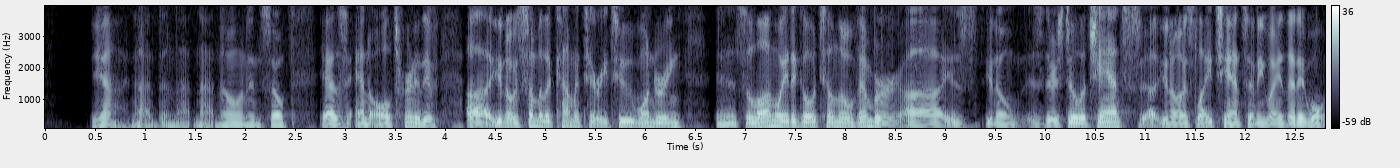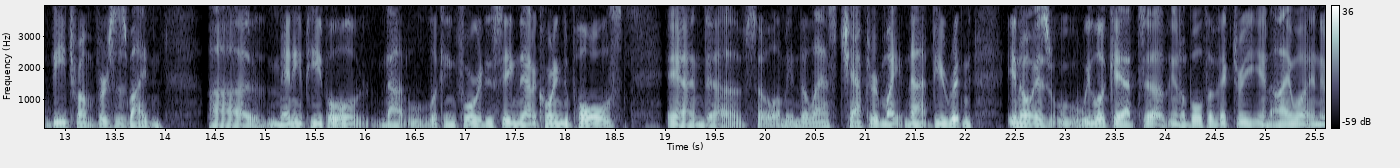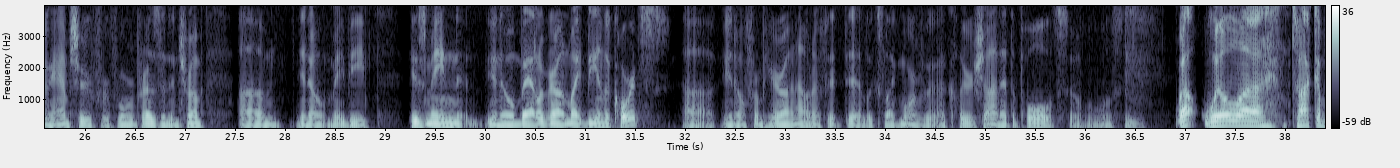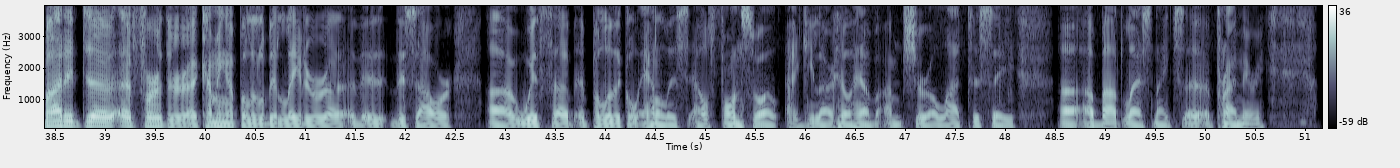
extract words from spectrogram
Yeah, not, not, not known. And so, as an alternative, uh, you know, some of the commentary too, wondering, it's a long way to go till November. Uh, is you know, is there still a chance? Uh, you know, a slight chance anyway that it won't be Trump versus Biden. Uh, many people not looking forward to seeing that, according to polls. And uh, so, I mean, the last chapter might not be written. You know, as we look at, uh, you know, both a victory in Iowa and New Hampshire for former President Trump, um, you know, maybe his main, you know, battleground might be in the courts, uh, you know, from here on out if it uh, looks like more of a, clear shot at the polls. So we'll see. Well, we'll uh, talk about it uh, uh further uh, coming up a little bit later uh, th- this hour with political analyst Alfonso Aguilar. He'll have, I'm sure, a lot to say about last night's primary.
